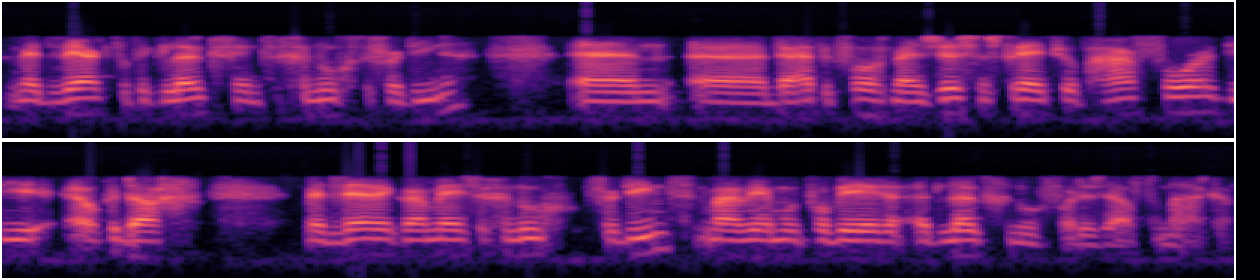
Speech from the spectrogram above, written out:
met werk dat ik leuk vind, genoeg te verdienen. En uh, daar heb ik volgens mijn zus een streepje op haar voor, die elke dag met werk waarmee ze genoeg verdient, maar weer moet proberen het leuk genoeg voor zichzelf te maken.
